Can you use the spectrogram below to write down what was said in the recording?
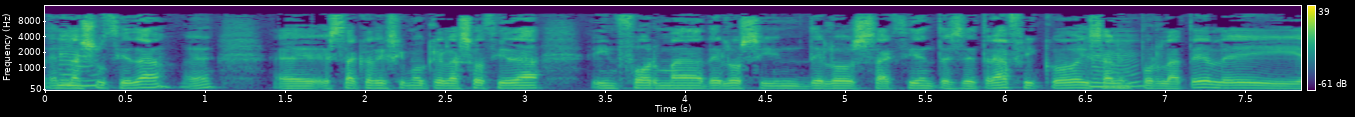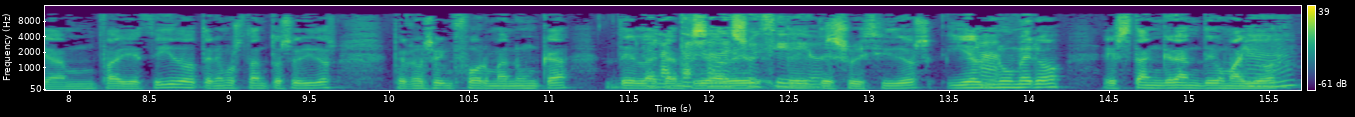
en la sociedad. ¿eh? Eh, está clarísimo que la sociedad informa de los, de los accidentes de tráfico y salen por la tele y han fallecido, tenemos tantos heridos, pero no se informa nunca de la, cantidad de suicidios. y el ah. número es tan grande o mayor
